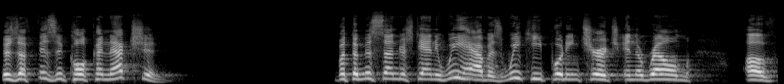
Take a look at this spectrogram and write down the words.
There's a physical connection. But the misunderstanding we have is we keep putting church in the realm of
